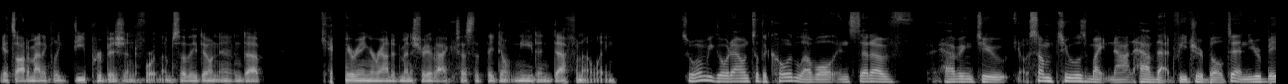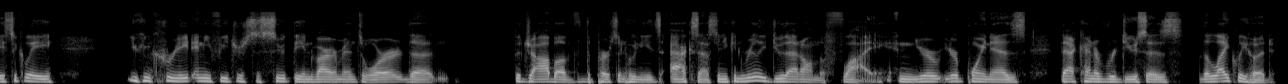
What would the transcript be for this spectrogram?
it's automatically deprovisioned for them, so they don't end up carrying around administrative access that they don't need indefinitely. So when we go down to the code level, instead of having to, you know, some tools might not have that feature built in. You're basically you can create any features to suit the environment or the the job of the person who needs access and you can really do that on the fly and your your point is that kind of reduces the likelihood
